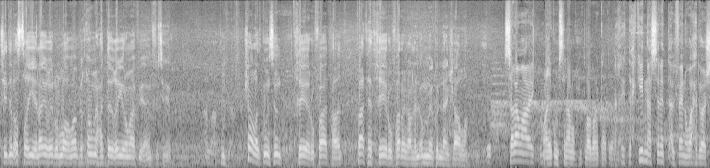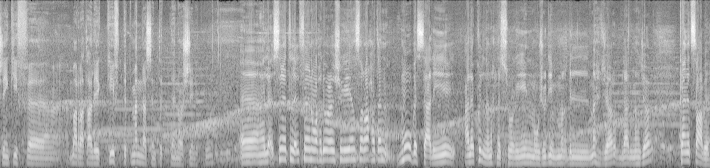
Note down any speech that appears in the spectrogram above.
سيدي القصة هي لا يغير الله ما بقوم حتى يغيروا ما في أنفسهم. الله إن شاء الله تكون سنة خير وفاتحة فاتحة خير وفرج على الأمة كلها إن شاء الله. السلام عليكم. وعليكم السلام ورحمة الله وبركاته. أخي تحكي لنا سنة 2021 كيف آه، مرت عليك؟ كيف بتتمنى سنة 22 تكون؟ آه هلا سنة 2021 صراحة مو بس علي على كلنا نحن السوريين موجودين بالمهجر بلاد المهجر. كانت صعبة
